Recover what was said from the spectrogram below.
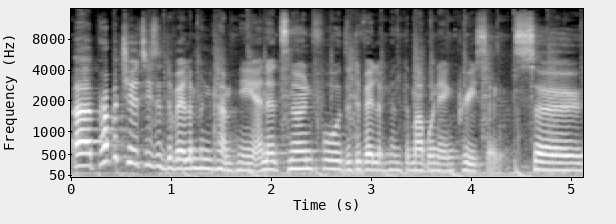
Uh, Propertuity is a development company and it's known for the development of the Maboneng precinct. So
